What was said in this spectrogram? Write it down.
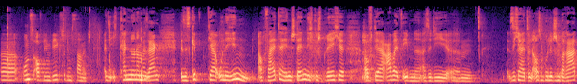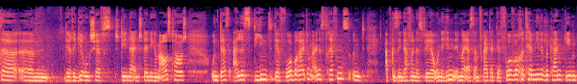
äh, uns auf dem Weg zu dem Summit? Also ich kann nur noch mal sagen, also es gibt ja ohnehin auch weiterhin ständig Gespräche auf der Arbeitsebene. Also die ähm, sicherheits- und außenpolitischen Berater ähm, der Regierungschefs stehen da in ständigem Austausch. Und das alles dient der Vorbereitung eines Treffens. Und abgesehen davon, dass wir ja ohnehin immer erst am Freitag der Vorwoche Termine bekannt geben,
